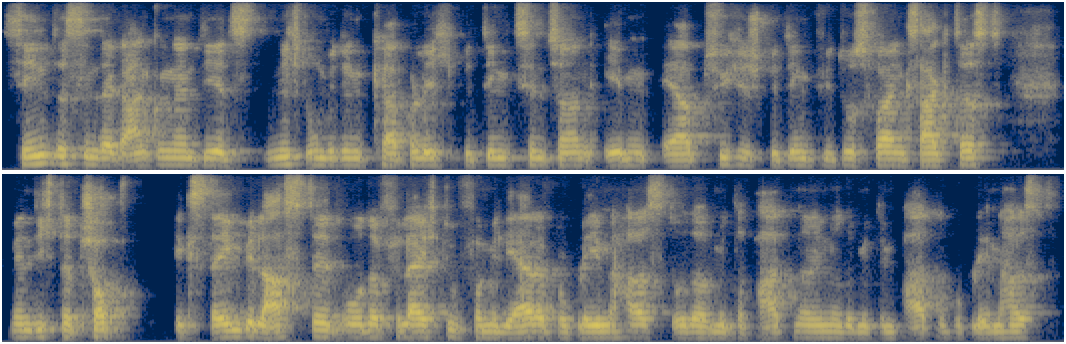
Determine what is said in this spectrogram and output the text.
sind. Das sind Erkrankungen, die jetzt nicht unbedingt körperlich bedingt sind, sondern eben eher psychisch bedingt, wie du es vorhin gesagt hast. Wenn dich der Job extrem belastet oder vielleicht du familiäre Probleme hast oder mit der Partnerin oder mit dem Partner Probleme hast,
